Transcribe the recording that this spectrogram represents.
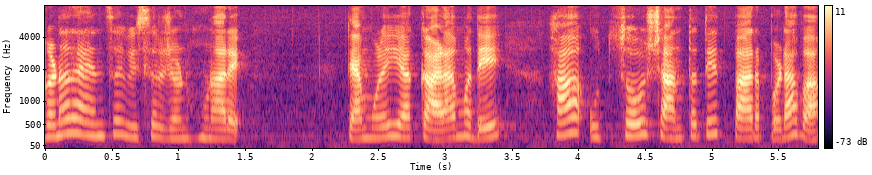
गणरायांचं विसर्जन होणार आहे. त्यामुळे या काळामध्ये हा उत्सव शांततेत पार पडावा.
